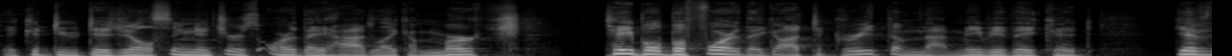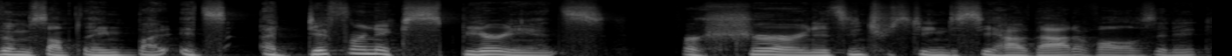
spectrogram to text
they could do digital signatures or they had like a merch table before they got to greet them that maybe they could give them something, but it's a different experience for sure. And it's interesting to see how that evolves. And it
